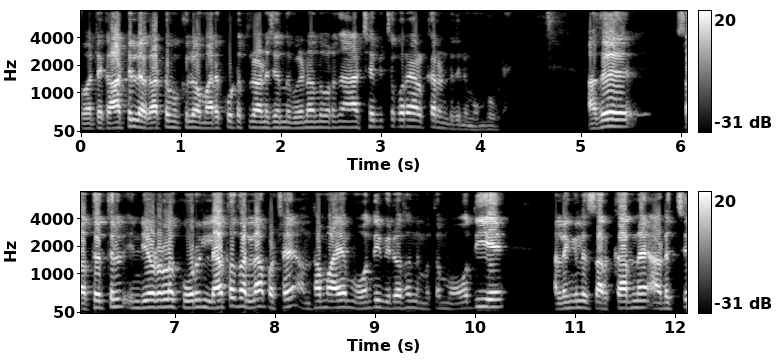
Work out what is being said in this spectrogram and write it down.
മറ്റേ കാട്ടിലോ കാട്ടുമുക്കിലോ മരക്കൂട്ടത്തിലോ ആണ് ചെന്ന് വീണെന്ന് പറഞ്ഞ് ആക്ഷേപിച്ച കുറെ ആൾക്കാരുണ്ട് ഇതിനു മുമ്പ് ഇവിടെ. അത് സത്യത്തിൽ ഇന്ത്യയോടുള്ള കൂറില്ലാത്തതല്ല പക്ഷേ അന്ധമായ മോദി വിരോധ നിമിത്തം മോദിയെ അല്ലെങ്കിൽ സർക്കാരിനെ അടച്ച്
